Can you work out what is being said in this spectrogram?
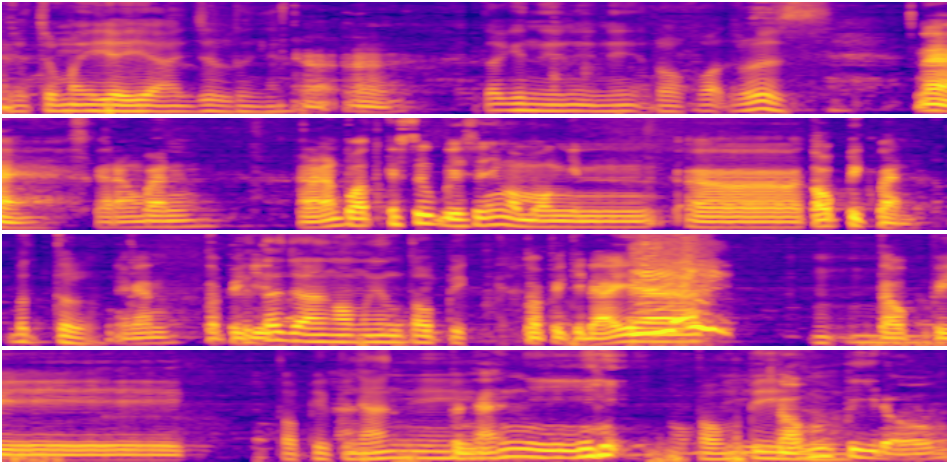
Ya, cuma iya iya aja tuh. Heeh. Kita gini ini, ini rokok terus. Nah, sekarang Pan, karena kan podcast tuh biasanya ngomongin eh, topik Pan, Betul. ya kan? Topik Kita jangan ngomongin topik. topik hidayah, topik Topik penyanyi. penyanyi, Tompi. tompi dong.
